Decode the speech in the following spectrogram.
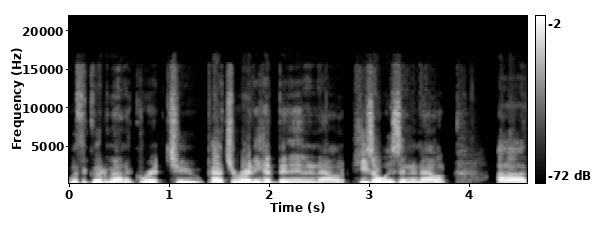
with a good amount of grit too. Pacioretty had been in and out; he's always in and out. Uh,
